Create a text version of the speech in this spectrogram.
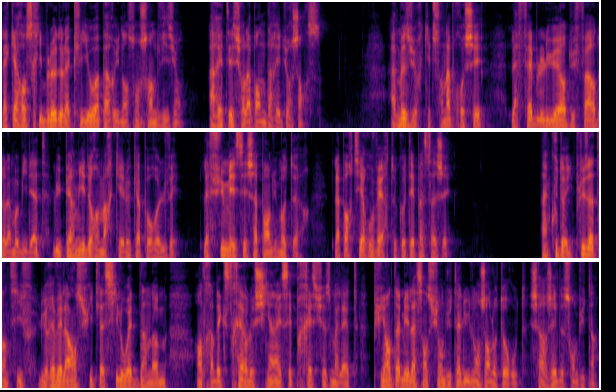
La carrosserie bleue de la Clio apparut dans son champ de vision, arrêtée sur la bande d'arrêt d'urgence. À mesure qu'il s'en approchait, la faible lueur du phare de la mobilette lui permit de remarquer le capot relevé, la fumée s'échappant du moteur, la portière ouverte côté passager. Un coup d'œil plus attentif lui révéla ensuite la silhouette d'un homme en train d'extraire le chien et ses précieuses mallettes, puis entamer l'ascension du talus longeant l'autoroute, chargé de son butin.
